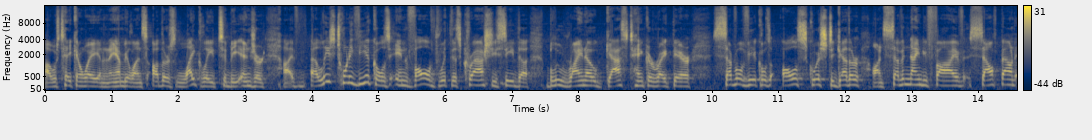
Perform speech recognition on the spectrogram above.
uh, was taken away in an ambulance, others likely to be injured. Uh, at least 20 vehicles involved with this crash. You see the blue Rhino gas tanker right there. Several vehicles all squished together on 795 southbound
